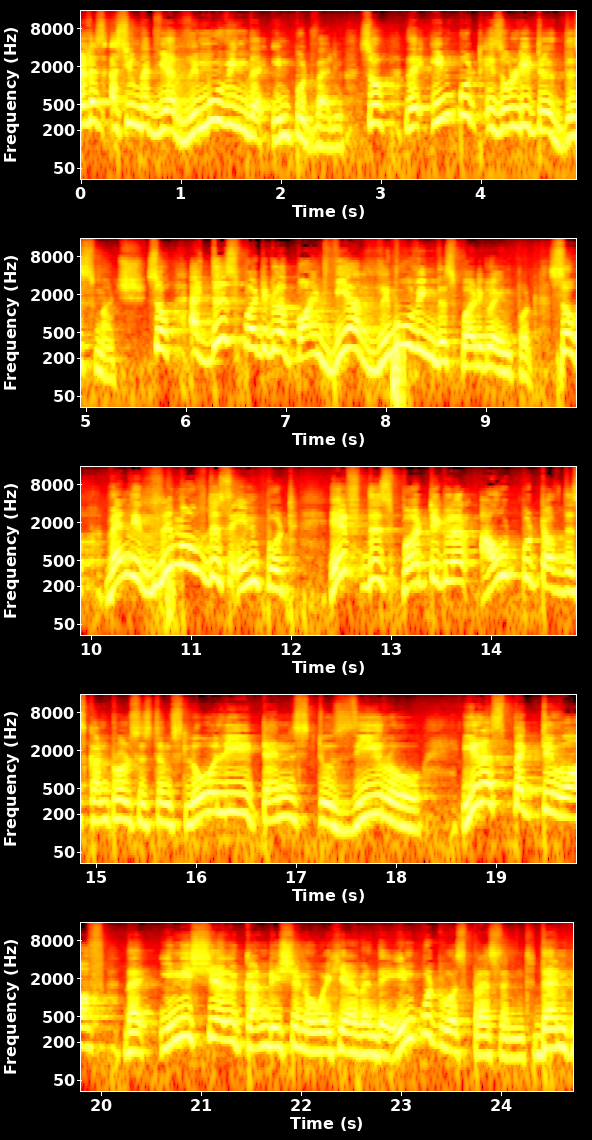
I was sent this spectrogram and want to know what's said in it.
let us assume that we are removing the input value. So the input is only till this much. So at this particular point, we are removing this particular input. So when we remove this input, if this particular output of this control system slowly tends to zero, irrespective of the initial condition over here when the input was present, then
